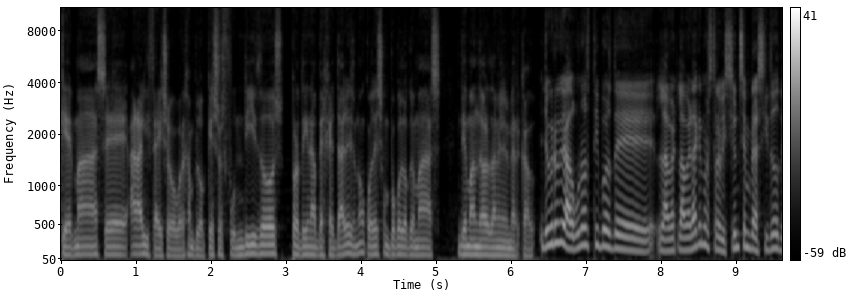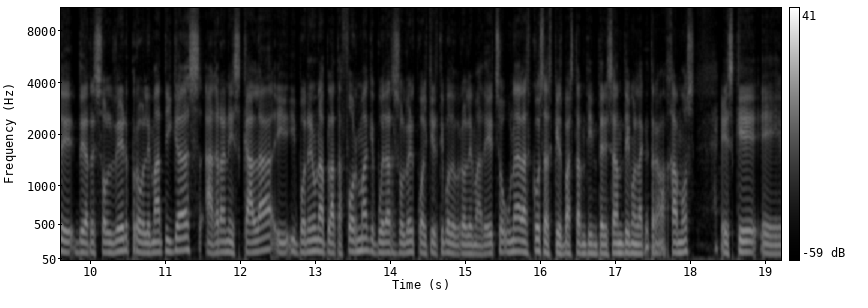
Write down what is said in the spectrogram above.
que más eh, analizáis? O, por ejemplo, quesos fundidos, proteínas vegetales, ¿no? ¿Cuál es un poco lo que más demanda ahora también el mercado? Yo creo que algunos tipos de... La, verdad que nuestra visión siempre ha sido de, resolver problemáticas a gran escala y, poner una plataforma que pueda resolver cualquier tipo de problema. De hecho, una de las cosas que es bastante interesante con la que trabajamos es que... Eh,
